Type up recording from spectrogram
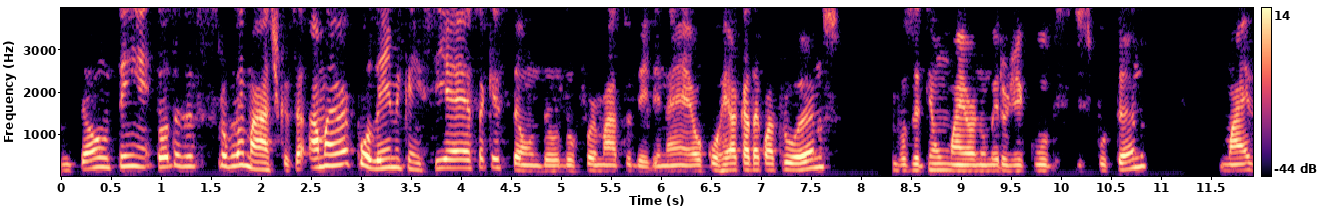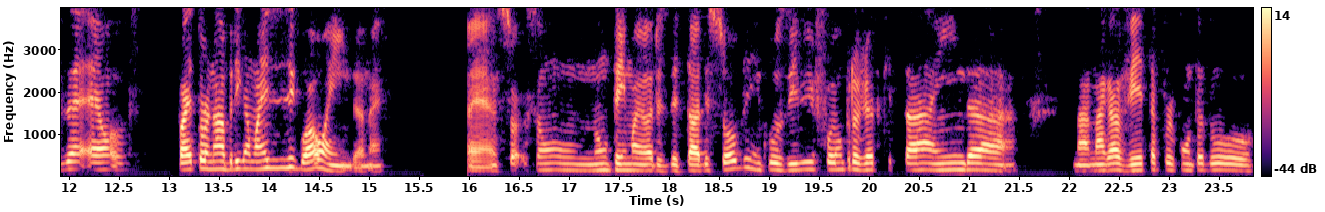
Então tem todas essas problemáticas. A maior polêmica em si é essa questão do, do formato dele, né? É ocorrer a cada quatro anos, você tem um maior número de clubes disputando, mas é, é vai tornar a briga mais desigual ainda, né? É, são, não tem maiores detalhes sobre, inclusive foi um projeto que está ainda na, na, gaveta por conta do,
